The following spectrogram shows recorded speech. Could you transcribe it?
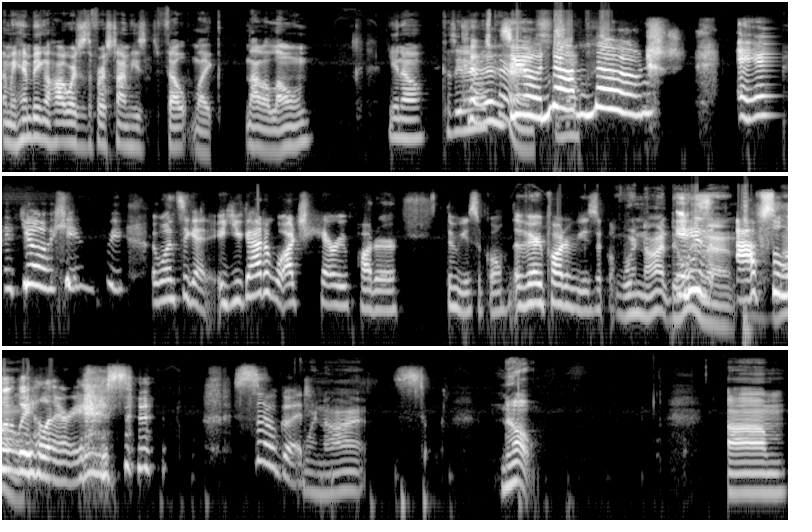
I mean, him being a Hogwarts is the first time he's felt like not alone. You know, because he didn't have his Because you're parents, you know? alone. And you're here. me. Once again, you got to watch Harry Potter, the musical, the Harry Potter musical. We're not It doing is that. absolutely hilarious. so good. No, we're not. No. Um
